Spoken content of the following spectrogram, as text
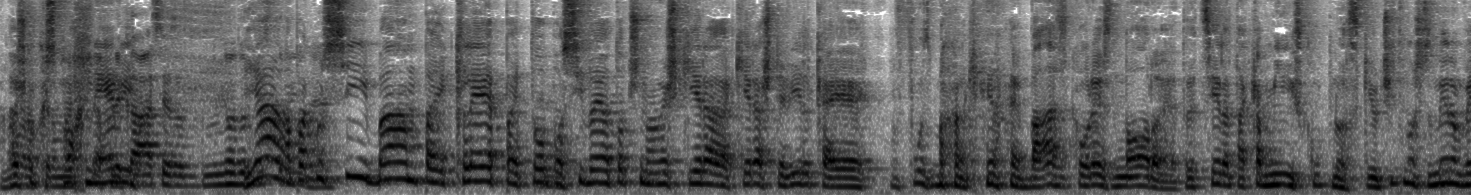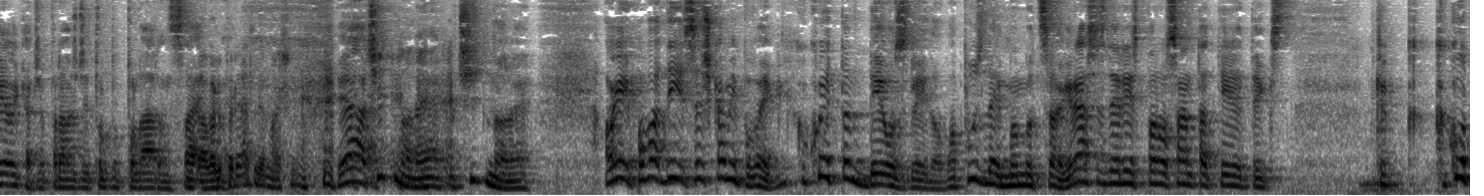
veš, noro, kako sploh ne bi. drugih Ja, ampak ne. vsi, bam, pa je klep, pa je to, pa vsi vejo točno, veš, kera, kera številka je futbol, kera je bazko, res noro je. To je cela taka mini skupnost, ki je očitno še zmeraj velika, čeprav že je to popularen sajt. Dobre prijatelje imaš. Ne? Ja, očitno ne, očitno ne. Okay, pa pa, dej, seš, kaj mi pove, kako je tam del zgledal, pa pusti, da je MMC, gre se zdaj res prvo sam ta teletekst. Kako,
